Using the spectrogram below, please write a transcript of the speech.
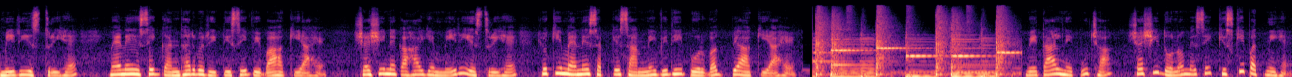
मेरी स्त्री है। मैंने इसे गंधर्व रीति से विवाह किया है। शशि ने कहा यह मेरी स्त्री है, क्योंकि मैंने सबके सामने विधि पूर्वक ब्याह किया है। वेताल ने पूछा, शशि दोनों में से किसकी पत्नी है?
